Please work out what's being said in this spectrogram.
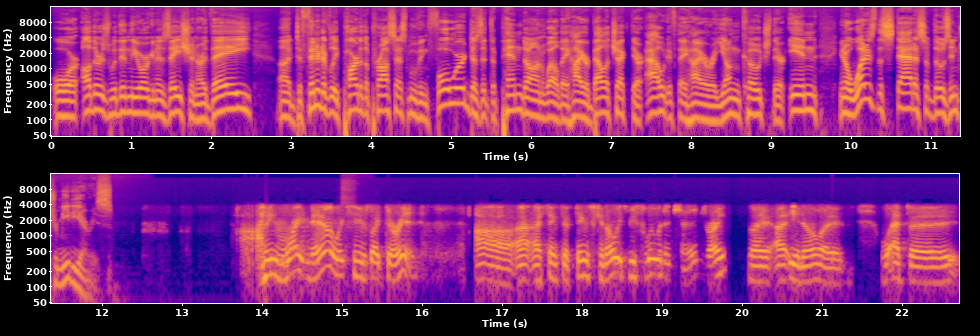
or others within the organization? Are they uh, definitively part of the process moving forward? Does it depend on, well, they hire Belichick, they're out. If they hire a young coach, they're in. You know, what is the status of those intermediaries? I mean, right now it seems like they're in. Uh, I, I think that things can always be fluid and change, right? Like, I, you know, I, at the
